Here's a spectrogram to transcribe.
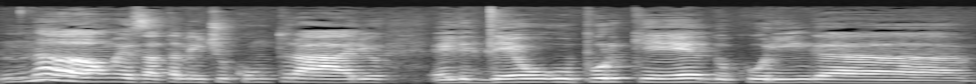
não, exatamente o contrário. Ele deu o porquê do Coringa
